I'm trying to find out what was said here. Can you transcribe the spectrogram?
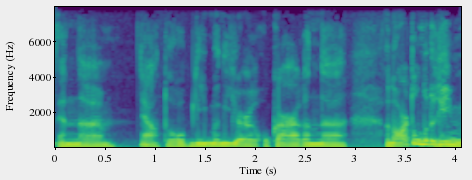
En uh, ja, door op die manier elkaar een, uh, een hart onder de riem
